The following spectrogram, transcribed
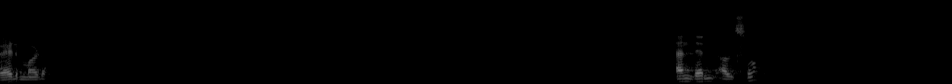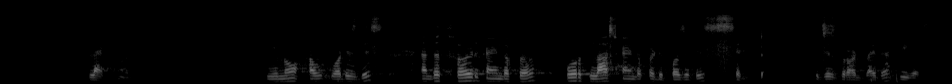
red mud, and then also black mud. You know how what is this? And the third kind of a fourth last kind of a deposit is silt, which is brought by the weavers.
